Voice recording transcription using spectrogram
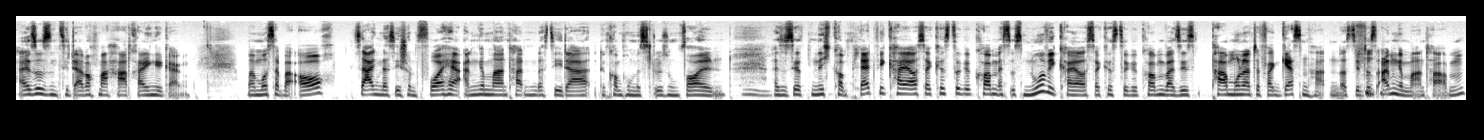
Also sind sie da nochmal hart reingegangen. Man muss aber auch sagen, dass sie schon vorher angemahnt hatten, dass sie da eine Kompromisslösung wollen. Mhm. Also es ist jetzt nicht komplett wie Kai aus der Kiste gekommen, es ist nur wie Kai aus der Kiste gekommen, weil sie es ein paar Monate vergessen hatten, dass sie das angemahnt haben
